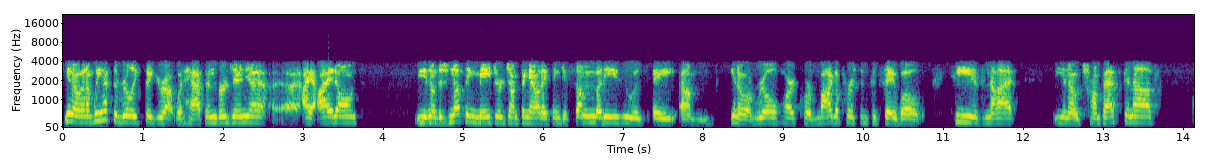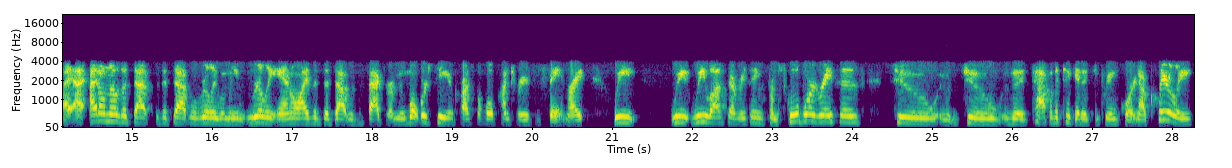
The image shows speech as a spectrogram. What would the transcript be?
you know, and we have to really figure out what happened, Virginia. I, I don't, you know, there's nothing major jumping out. I think if somebody who is a, um, you know, a real hardcore MAGA person could say, well, he is not, you know, Trump-esque enough. I, I don't know that that, that that will really, when we really analyze it, that that was a factor. I mean, what we're seeing across the whole country is the same, right? We, we, we lost everything from school board races to, to the top of the ticket at Supreme Court. Now, clearly,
